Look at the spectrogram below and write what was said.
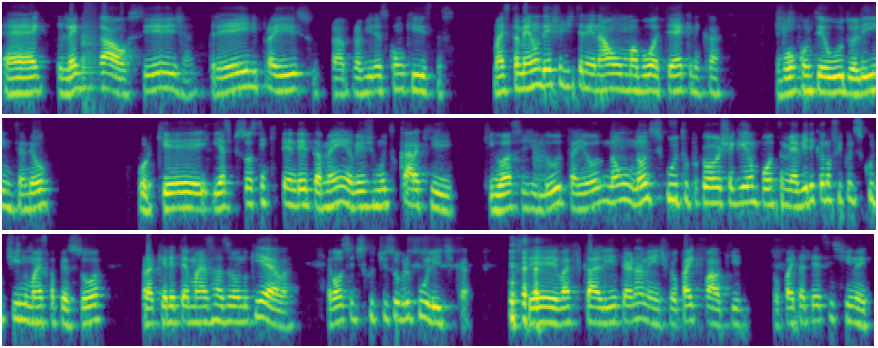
é legal, seja, treine para isso, para vir as conquistas. Mas também não deixa de treinar uma boa técnica, um bom conteúdo ali, entendeu? Porque e as pessoas têm que entender também, eu vejo muito cara que que gosta de luta, eu não, não discuto, porque eu cheguei a um ponto da minha vida que eu não fico discutindo mais com a pessoa para querer ter mais razão do que ela. É igual você discutir sobre política. Você vai ficar ali eternamente. Meu pai que fala que, meu pai tá até assistindo aí,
